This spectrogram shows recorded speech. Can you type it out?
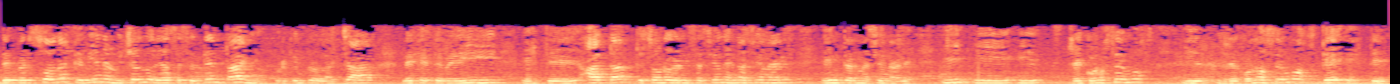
de personas que vienen luchando de hace 70 años, por ejemplo la CHA, la LGTBI, este, ATA, que son organizaciones nacionales e internacionales. Y, reconocemos y reconocemos que este,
